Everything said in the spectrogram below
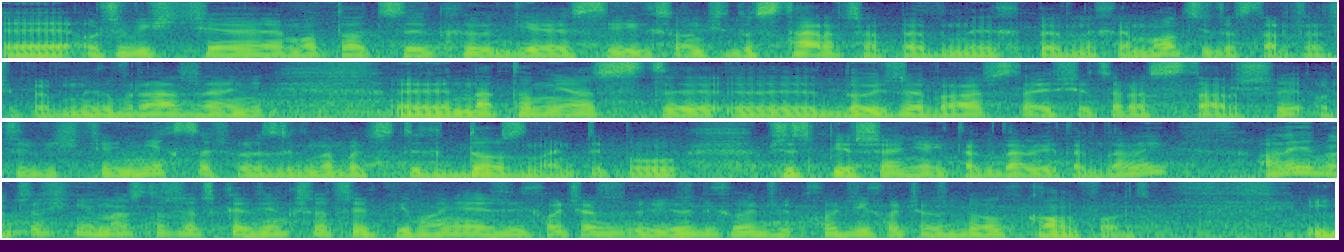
E, oczywiście motocykl GSX, on Ci dostarcza pewnych, pewnych emocji, dostarcza Ci pewnych wrażeń, e, natomiast e, dojrzewasz, stajesz się coraz starszy, oczywiście nie chcesz rezygnować z tych doznań typu przyspieszenia i tak dalej, i tak dalej, ale jednocześnie masz troszeczkę większe oczekiwania, jeżeli, chociaż, jeżeli chodzi, chodzi chociażby o komfort. I,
